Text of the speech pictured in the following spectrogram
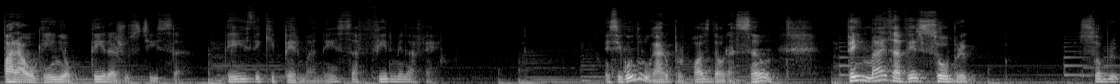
para alguém obter a justiça, desde que permaneça firme na fé. Em segundo lugar, o propósito da oração tem mais a ver sobre, sobre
